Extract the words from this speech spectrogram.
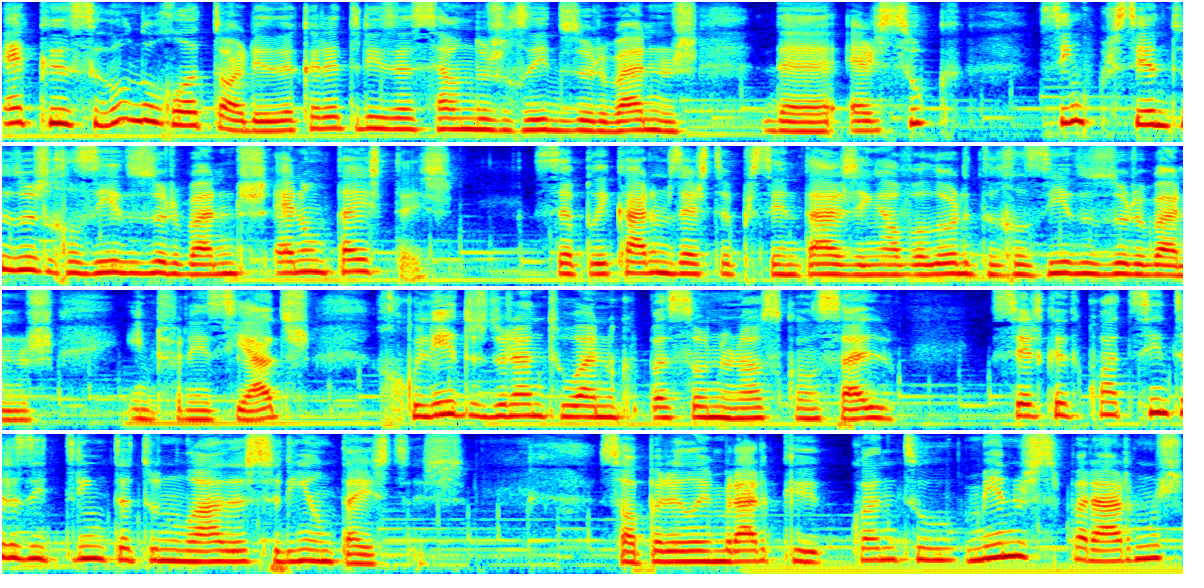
é que, segundo o relatório da caracterização dos resíduos urbanos da ERSUC, 5% dos resíduos urbanos eram têxteis. Se aplicarmos esta percentagem ao valor de resíduos urbanos indiferenciados, recolhidos durante o ano que passou no nosso Conselho, cerca de 430 toneladas seriam têxteis. Só para lembrar que, quanto menos separarmos,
